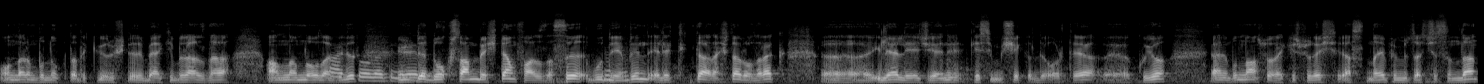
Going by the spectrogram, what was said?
onların bu noktadaki görüşleri belki biraz daha anlamlı olabilir. Olabilir, evet. %95'ten fazlası bu devrin elektrikli araçlar olarak e, ilerleyeceğini kesin bir şekilde ortaya e, koyuyor. Yani bundan sonraki süreç aslında hepimiz açısından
